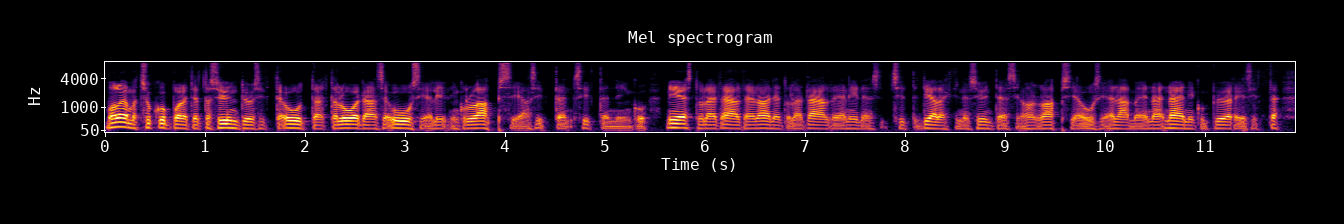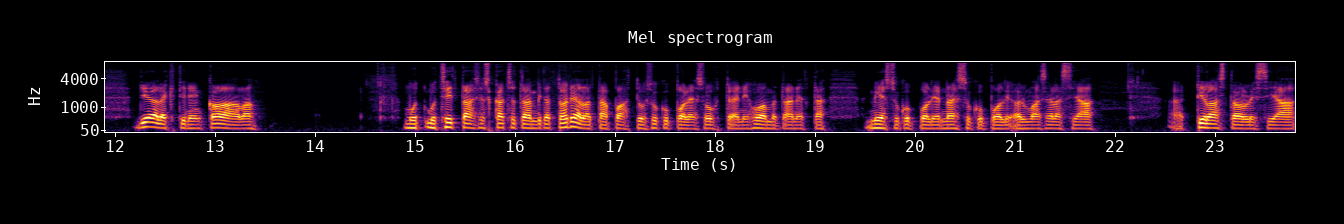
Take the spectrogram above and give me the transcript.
molemmat sukupuolet, jotta syntyy sitten uutta, että luodaan se uusi, eli niin kuin lapsia sitten, sitten niin kuin mies tulee täältä ja nainen tulee täältä ja niiden sitten dialektinen synteesi on lapsia, uusi elämä ja näin, näin niin kuin pyörii sitten dialektinen kaava. Mutta mut sitten taas, jos katsotaan, mitä todella tapahtuu sukupuolen suhteen, niin huomataan, että miessukupuoli ja naissukupuoli on vain sellaisia tilastollisia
